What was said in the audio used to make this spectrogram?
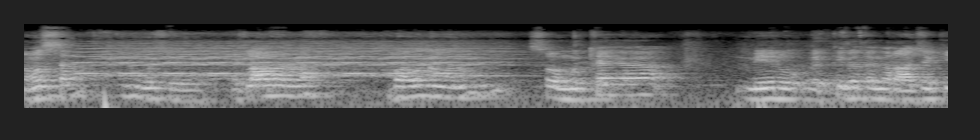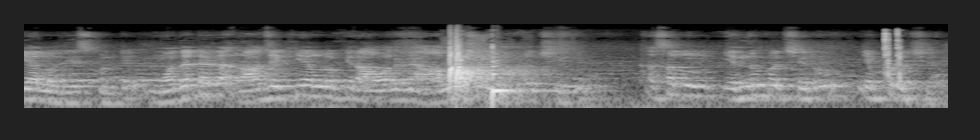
నమస్తే. ఎట్లా ఉన్నారు బాగున్నాను సో ముఖ్యంగా మీరు వ్యక్తిగతంగా రాజకీయాల్లో తీసుకుంటే మొదటగా రాజకీయాల్లోకి రావాలనే ఆలోచన ఎప్పుడు వచ్చింది? అసలు ఎందుకు వచ్చారు? ఎప్పుడు వచ్చారు?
